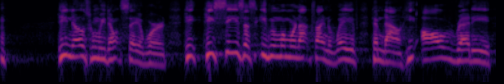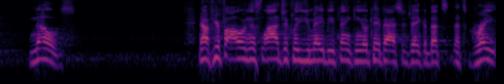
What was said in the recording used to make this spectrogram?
he knows when we don't say a word. He, he sees us even when we're not trying to wave Him down. He already knows. Now, if you're following this logically, you may be thinking, okay, Pastor Jacob, that's, that's great.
